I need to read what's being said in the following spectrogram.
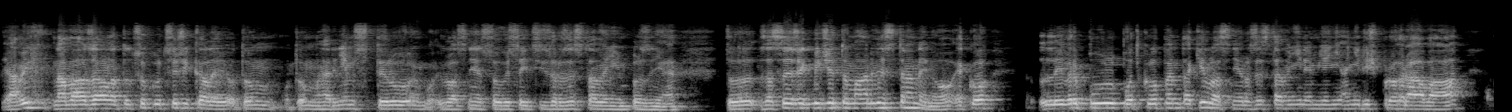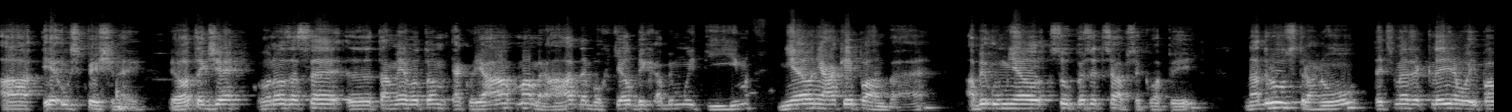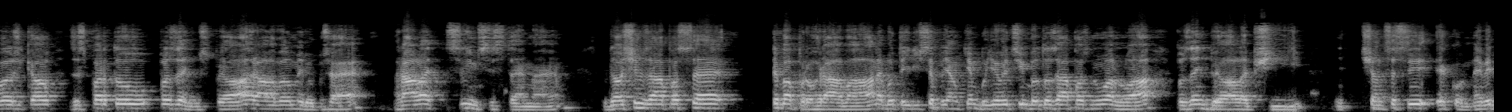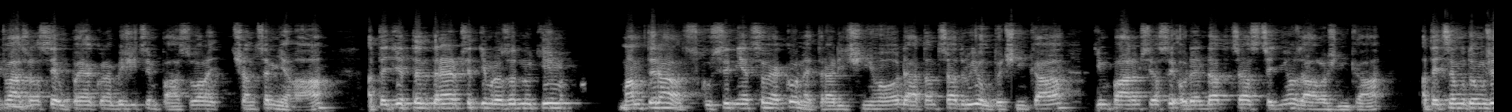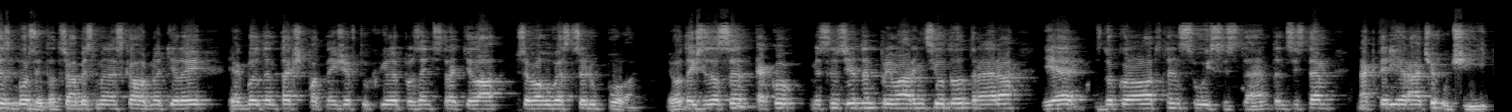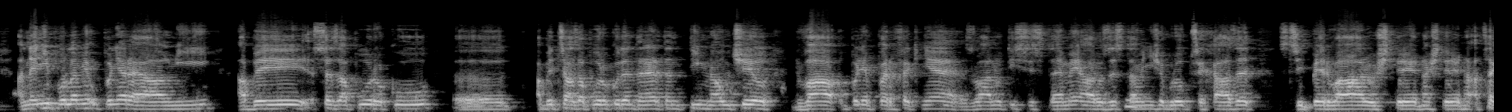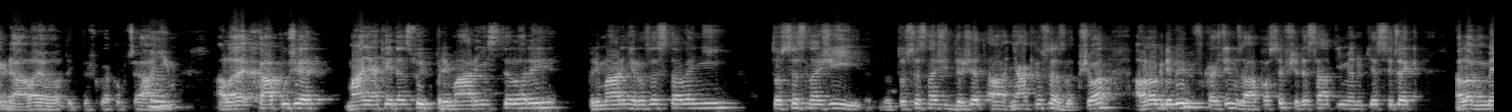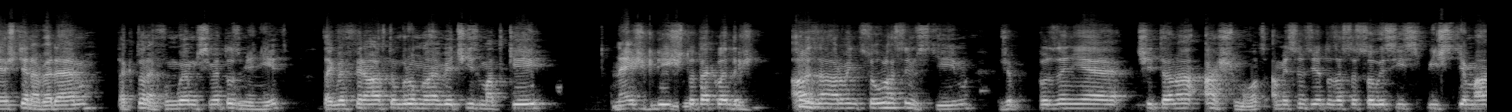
Já bych navázal na to, co kluci říkali o tom, o tom herním stylu, nebo i vlastně související s rozestavením Plzně. To zase řekl bych, že to má dvě strany. No. Jako Liverpool pod klopem taky vlastně rozestavení nemění, ani když prohrává a je úspěšný. Jo, takže ono zase e, tam je o tom, jako já mám rád, nebo chtěl bych, aby můj tým měl nějaký plán B, aby uměl soupeře třeba překvapit. Na druhou stranu, teď jsme řekli, nebo i Pavel říkal, ze Spartou Plzeň uspěla, hrála velmi dobře, hrála svým systémem. V dalším zápase třeba prohrává, nebo teď, když se podívám k těm Budějovicím, byl to zápas 0-0, Plzeň byla lepší, šance si jako nevytvářela si je úplně jako na běžícím pásu, ale šance měla. A teď je ten trenér před tím rozhodnutím, mám teda zkusit něco jako netradičního, dát tam třeba druhého útočníka, tím pádem si asi odendat třeba středního záložníka a teď se mu to může zbořit. A třeba bychom dneska hodnotili, jak byl ten tak špatný, že v tu chvíli Plzeň ztratila převahu ve středu pole. Jo, takže zase jako, myslím si, že ten primární cíl toho trenéra je zdokonalovat ten svůj systém, ten systém, na který hráče učí a není podle mě úplně reálný, aby se za půl roku, eh, aby třeba za půl roku ten trenér ten tým naučil dva úplně perfektně zvládnutý systémy a rozestavení, že budou přecházet z 3-5-2 do 4-1, 4-1 a tak dále, jo, teď trošku jako přeháním, hmm. ale chápu, že má nějaký ten svůj primární styl hry, primární rozestavení, to se snaží, to se snaží držet a nějakým se zlepšovat. A ono, kdyby v každém zápase v 60. minutě si řekl, ale my ještě nevedem, tak to nefunguje, musíme to změnit, tak ve finále v tom budou mnohem větší zmatky, než když to takhle drží. Ale zároveň souhlasím s tím, že Plzeň je čitelná až moc a myslím si, že to zase souvisí spíš s těma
